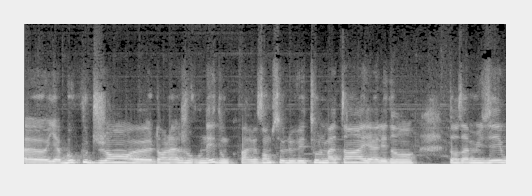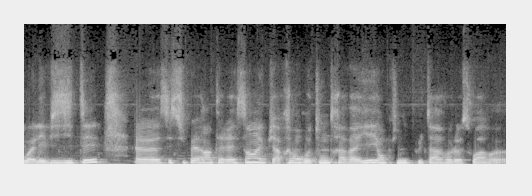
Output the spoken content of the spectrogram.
il y a beaucoup de gens dans la journée. Donc, par exemple, se lever tôt le matin et aller dans, un musée ou aller visiter, euh, c'est super intéressant. Et puis après, on retourne travailler on finit plus tard le soir. euh.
